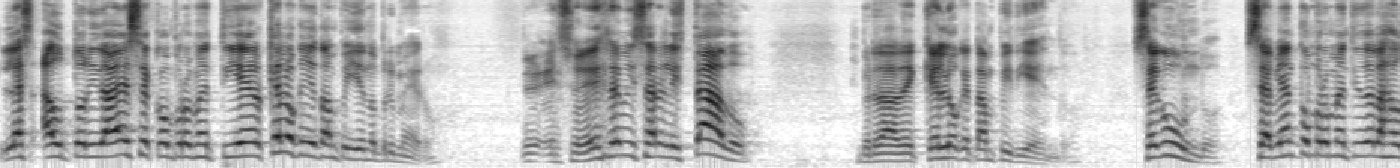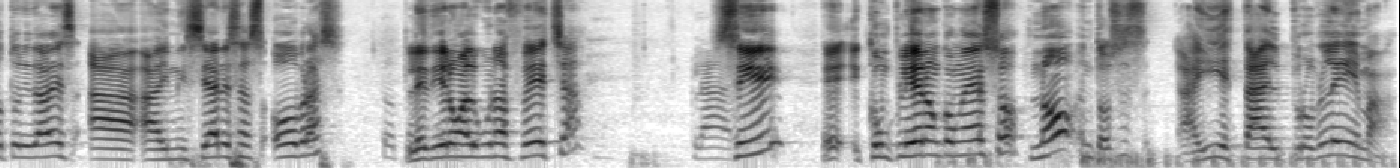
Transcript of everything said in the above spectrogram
Las autoridades se comprometieron. ¿Qué es lo que ellos están pidiendo primero? Eso es revisar el listado, ¿verdad? De qué es lo que están pidiendo. Segundo, ¿se habían comprometido las autoridades a, iniciar esas obras? ¿Le dieron alguna fecha? ¿Sí? Eh, ¿Cumplieron con eso? No. Entonces, ahí está el problema.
